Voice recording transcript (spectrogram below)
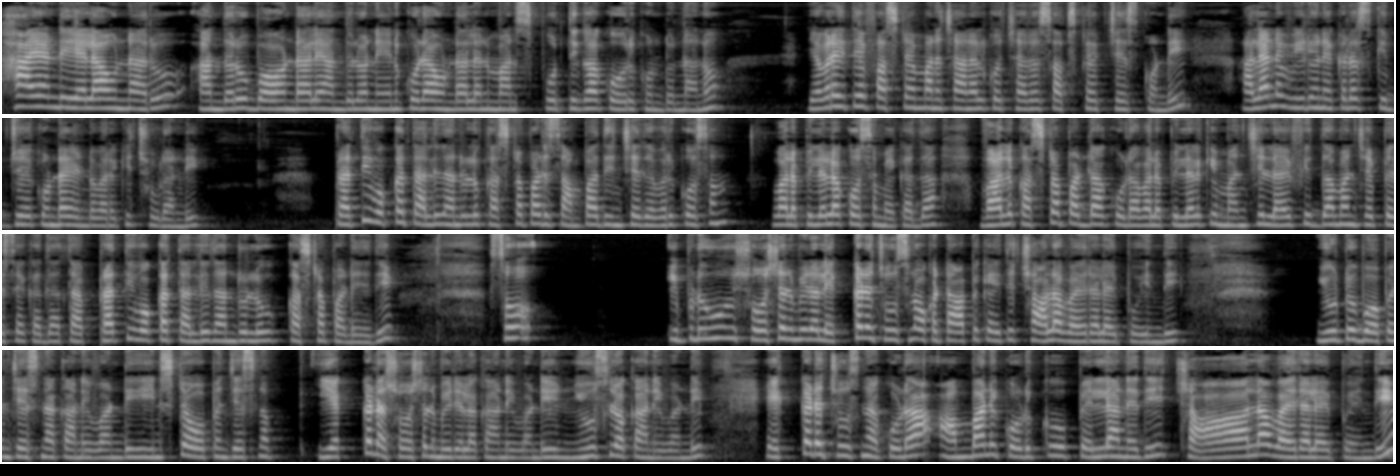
Hi అండి ఎలా ఉన్నారు? అందరూ బాగుండాలి అందులో నేను కూడా ఉండాలని మనస్ఫూర్తిగా కోరుకుంటున్నాను. ఎవరైతే ఫస్ట్ టైం మన ఛానల్కి వచ్చారో సబ్స్క్రైబ్ చేసుకోండి. అలానే వీడియోని ఎక్కడ స్కిప్ చేయకుండా ఎండ్ వరకు చూడండి. ప్రతి ఒక్క తల్లిదండ్రులు కష్టపడి సంపాదించేది ఎవరి కోసం? వాళ్ళ పిల్లల కోసమే కదా. వాళ్ళు కష్టపడ్డా కూడా వాళ్ళ పిల్లలకి మంచి లైఫ్ ఇద్దామని చెప్పేసే కదా త- ప్రతి ఒక్క తల్లిదండ్రులు కష్టపడేది. సో ఇప్పుడు సోషల్ మీడియాలో ఎక్కడ చూసినా ఒక టాపిక్ అయితే చాలా వైరల్ అయిపోయింది. యూట్యూబ్ ఓపెన్ చేసినా కానివ్వండి ఇన్స్టా ఓపెన్ చేసినా ఎక్కడ సోషల్ మీడియాలో కానివ్వండి న్యూస్లో కానివ్వండి ఎక్కడ చూసినా కూడా అంబానీ కొడుకు పెళ్ళి అనేది చాలా వైరల్ అయిపోయింది.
